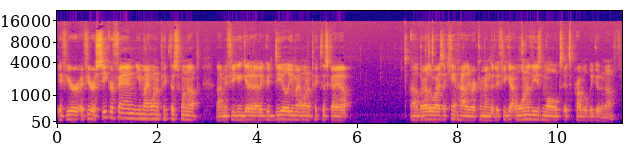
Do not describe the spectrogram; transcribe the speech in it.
if you're if you're a Seeker fan, you might want to pick this one up. Um, if you can get it at a good deal, you might want to pick this guy up. Uh, but otherwise, I can't highly recommend it. If you got one of these molds, it's probably good enough.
